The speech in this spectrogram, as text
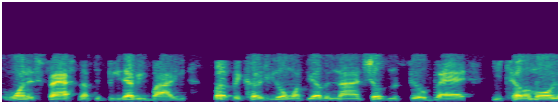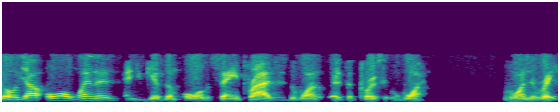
one is fast enough to beat everybody, but because you don't want the other nine children to feel bad, you tell them all, oh y'all all winners, and you give them all the same prize as the one as the person who won, won the race.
